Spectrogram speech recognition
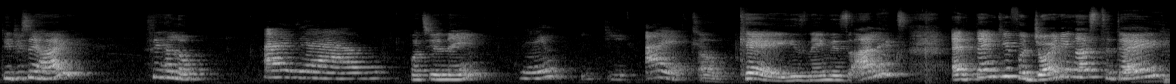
Did you say hi? Say hello. Hello. What's your name? Name is Alex. Okay, his name is Alex. And thank you for joining us today.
